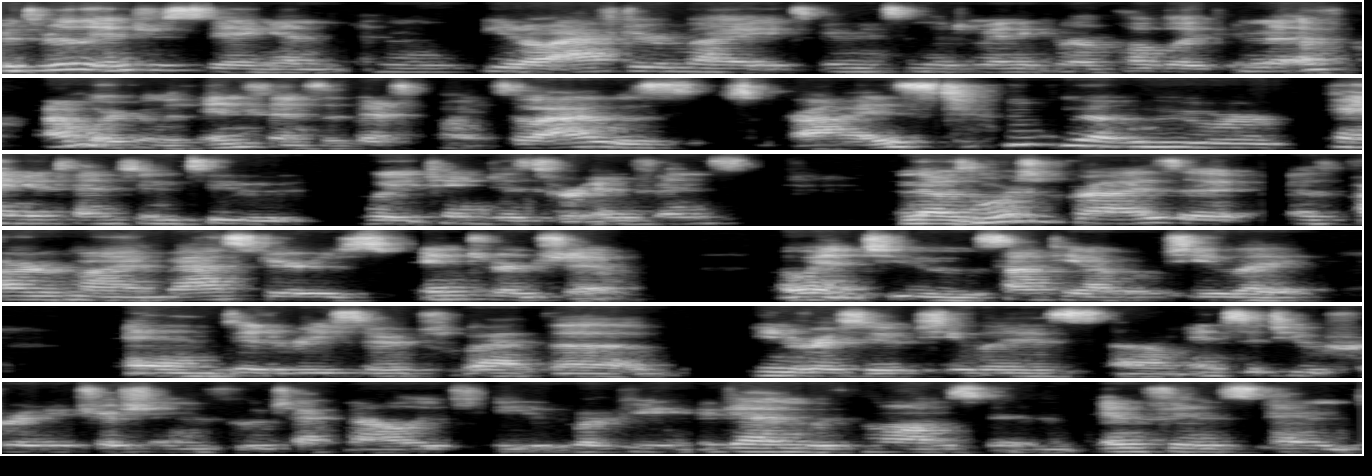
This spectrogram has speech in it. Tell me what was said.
it's really interesting. And, and, you know, after my experience in the Dominican Republic, and I'm working with infants at this point, so I was surprised that we were paying attention to weight changes for infants. And I was more surprised that as part of my master's internship, I went to Santiago, Chile, and did research at the University of Chile's um, Institute for Nutrition and Food Technology, working again with moms and infants. And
